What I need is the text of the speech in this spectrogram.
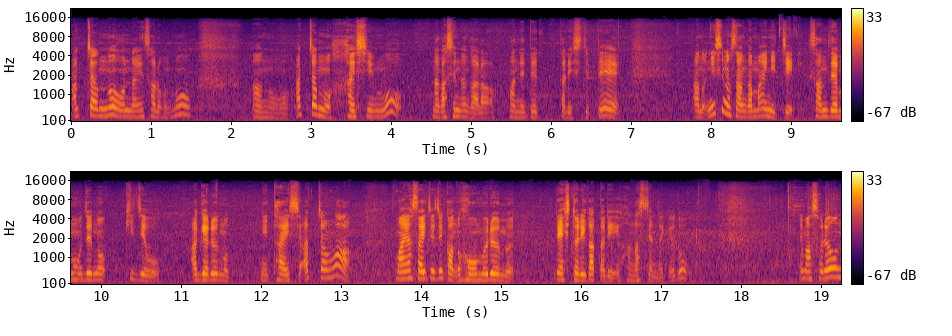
あっちゃんのオンラインサロンのあのあっちゃんの配信を流しながら、まあ、寝てたりしててあの西野さんが毎日3000文字の記事を上げるのに対しあっちゃんは毎朝1時間のホームルームで一人語り話してんだけどで、まあ、それを流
